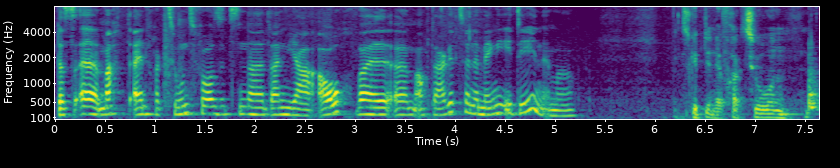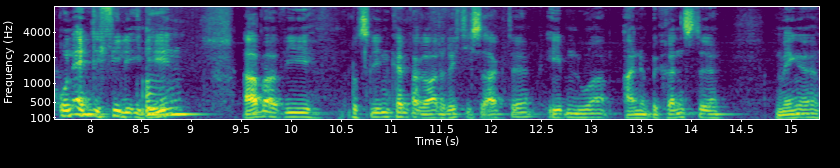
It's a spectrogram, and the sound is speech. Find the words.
Das äh, macht ein Fraktionsvorsitzender dann ja auch, weil ähm, auch da gibt es ja eine Menge Ideen immer. Es gibt in der Fraktion unendlich viele Ideen, mhm. aber wie Lutz Lienkemper gerade richtig sagte, eben nur eine begrenzte Menge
